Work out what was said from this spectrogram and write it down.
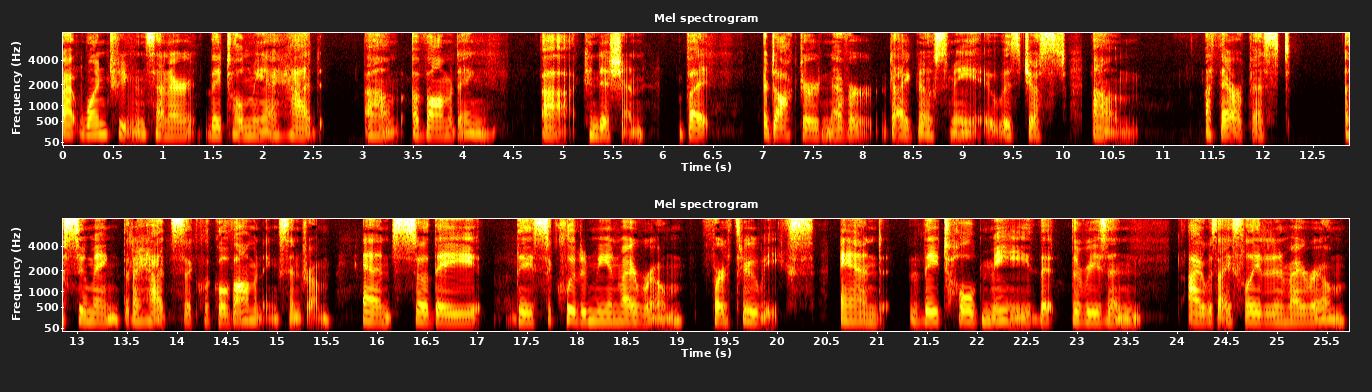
at one treatment center, they told me I had um, a vomiting uh, condition, but a doctor never diagnosed me. It was just um, a therapist assuming that I had cyclical vomiting syndrome. And so they they secluded me in my room for 3 weeks and they told me that the reason I was isolated in my room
